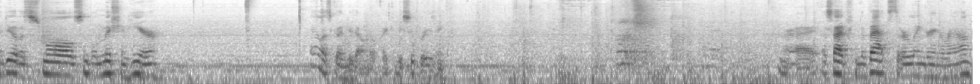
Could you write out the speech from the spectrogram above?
I do have a small, simple mission here. And let's go ahead and do that one real quick. It'll be super easy. Alright, aside from the bats that are lingering around,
